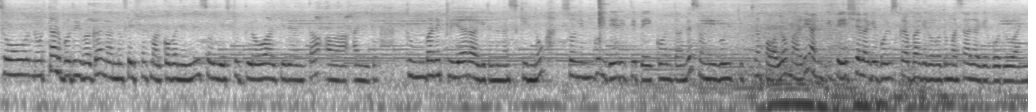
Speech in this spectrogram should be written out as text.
ಸೊ ನೋಡ್ತಾ ಇರ್ಬೋದು, ಇವಾಗ ನಾನು ಫೇಸ್ ವಾಶ್ ಮಾಡ್ಕೊಬಂದಿದ್ದೀನಿ ಸೊ ಎಷ್ಟು ಗ್ಲೋ ಆಗಿದೆ ಅಂತ ಆ್ಯಂಡ್ ತುಂಬಾ ಕ್ಲಿಯರ್ ಆಗಿದೆ ನನ್ನ ಸ್ಕಿನ್ನು ಸೊ ನಿಮಗೂ ಇದೇ ರೀತಿ ಬೇಕು ಅಂತ ಅಂದರೆ ಸೊ ನೀವು ಈ ಟಿಪ್ಸ್ನ ಫಾಲೋ ಮಾಡಿ ಆ್ಯಂಡ್ ಈ ಫೇಶಿಯಲ್ ಆಗಿರ್ಬೋದು ಸ್ಕ್ರಬ್ ಆಗಿರ್ಬೋದು ಮಸಾಜ್ ಆಗಿರ್ಬೋದು ಆ್ಯಂಡ್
